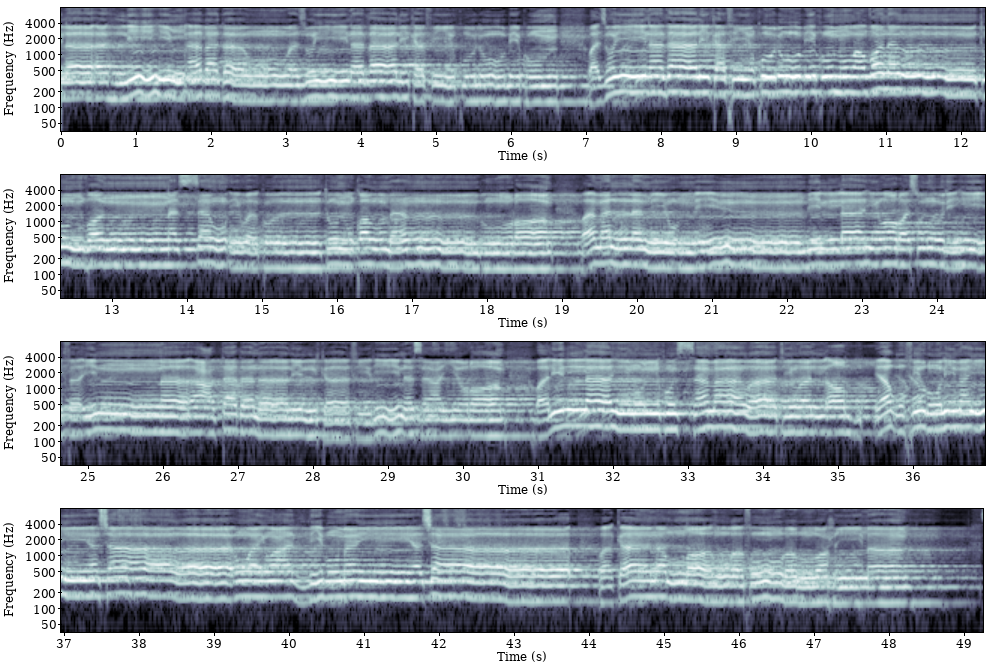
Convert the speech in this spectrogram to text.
إلى أهليهم أبدا وزين ذلك في قلوبكم وزين ذلك في قلوبكم وظننتم ظن السوء وكنتم قوما بورا ومن لم يؤمن ورسوله فإنا أعتدنا للكافرين سعيرا. ولله ملك السماوات والأرض يغفر لمن يشاء ويعذب من يشاء. وكان الله غفورا رحيما.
